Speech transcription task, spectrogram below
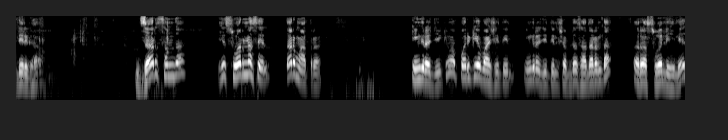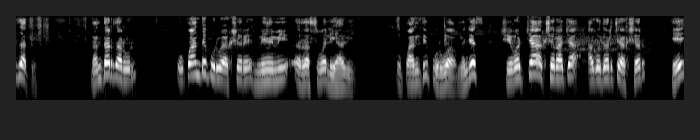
दीर्घ. जर समजा हे स्वर नसेल तर मात्र इंग्रजी किंवा परकीय भाषेतील इंग्रजीतील शब्द साधारणतः रस्व लिहिले जाते. नंतरचा रूल उपांत्यपूर्व अक्षरे नेहमी रस्व लिहावी. उपांत्यपूर्व म्हणजेच शेवटच्या अक्षराच्या अगोदरचे अक्षर हे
